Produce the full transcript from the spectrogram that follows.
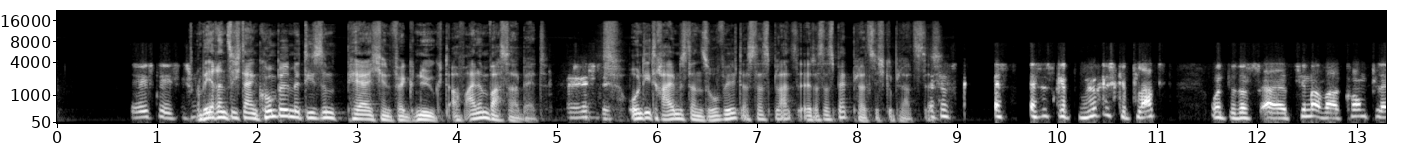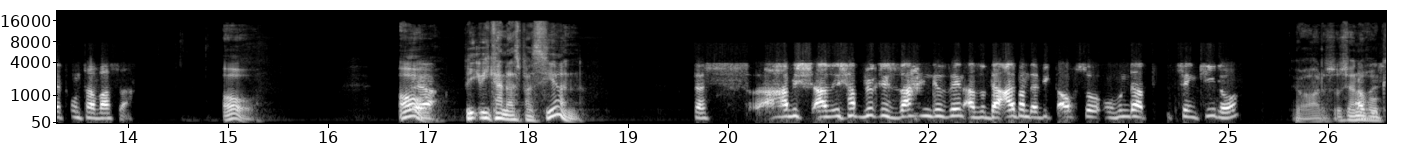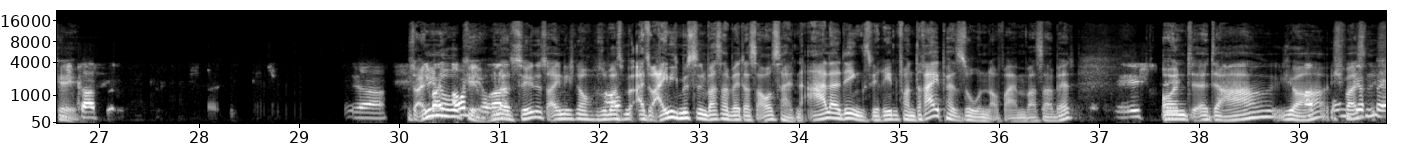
Richtig, ich, Während sich dein Kumpel mit diesem Pärchen vergnügt auf einem Wasserbett. richtig. Und die treiben es dann so wild, dass das, Platz, äh, dass das Bett plötzlich geplatzt Es ist. ist, es, es ist wirklich geplatzt und das äh, Zimmer war komplett unter Wasser. Oh. Oh. Ja. Wie, wie kann das passieren? Das habe ich, also ich habe wirklich Sachen gesehen. Also der Alban, der wiegt auch so 110 Kilo. Ja, das ist ja noch also okay. grad- ja, Ist eigentlich noch okay. nicht, woran- 110 ist eigentlich noch sowas. Also eigentlich müsste ein Wasserbett das aushalten. Allerdings, wir reden von drei Personen auf einem Wasserbett. richtig. Und äh, da, ja, ich weiß nicht.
